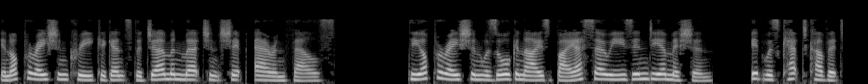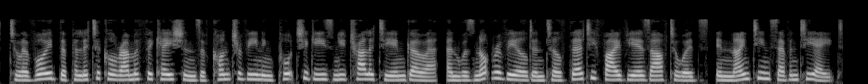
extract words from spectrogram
in Operation Creek against the German merchant ship, Ehrenfels. The operation was organized by SOE's India Mission. It was kept covert, to avoid the political ramifications of contravening Portuguese neutrality in Goa, and was not revealed until 35 years afterwards, in 1978.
